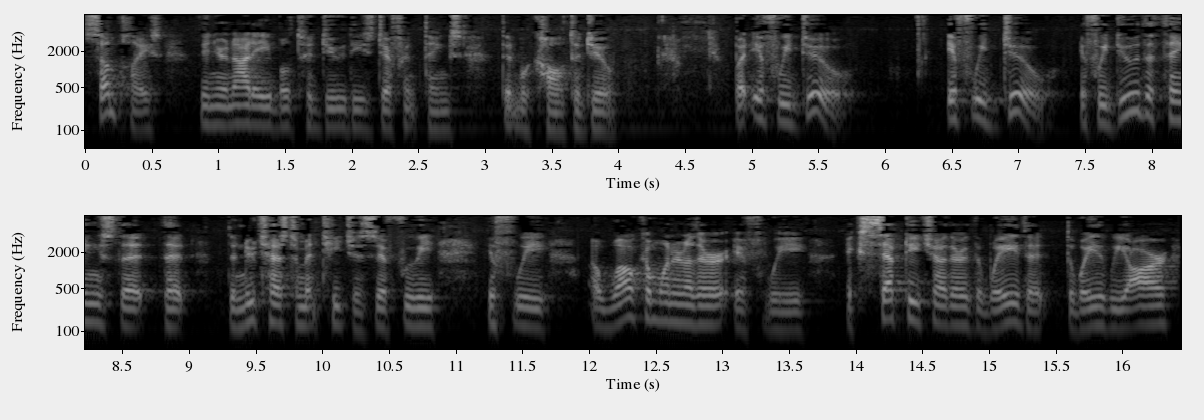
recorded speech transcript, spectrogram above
someplace, then you're not able to do these different things that we're called to do. But if we do, if we do, if we do the things that, that the New Testament teaches, if we, if we welcome one another, if we accept each other the way that, the way we are,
